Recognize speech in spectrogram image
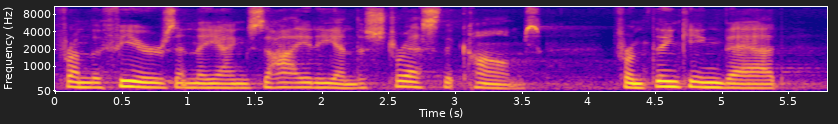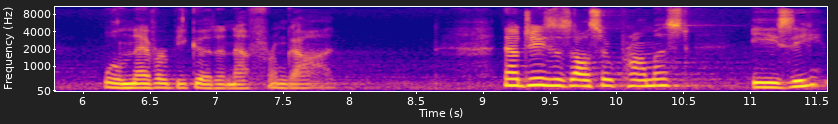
from the fears and the anxiety and the stress that comes from thinking that we'll never be good enough from God. Now, Jesus also promised easy,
